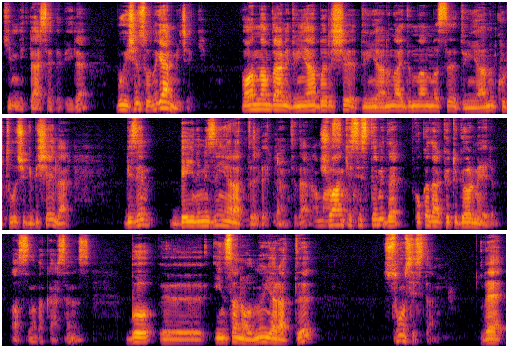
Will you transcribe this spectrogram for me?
kimlikler sebebiyle bu işin sonu gelmeyecek. O anlamda hani dünya barışı, dünyanın aydınlanması, dünyanın kurtuluşu gibi şeyler bizim beynimizin yarattığı beklentiler. Ama şu anki sistemi de o kadar kötü görmeyelim aslına bakarsanız. Bu e, insanoğlunun yarattığı son sistem ve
